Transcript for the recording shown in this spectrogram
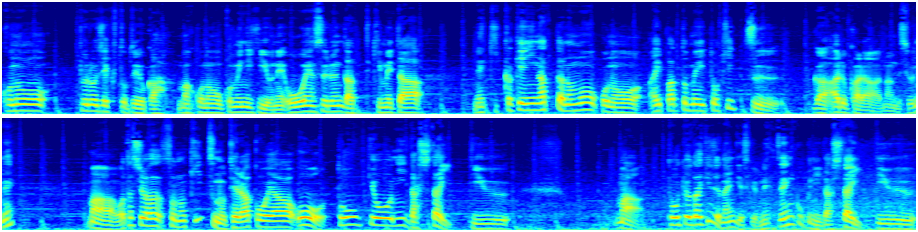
このプロジェクトというか、まあ、このコミュニティをね、応援するんだって決めた、ね、きっかけになったのも、この iPadMate Kids があるからなんですよね。まあ私はそのキッズの寺子屋を東京に出したいっていうまあ東京だけじゃないんですけどね全国に出したいっていう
